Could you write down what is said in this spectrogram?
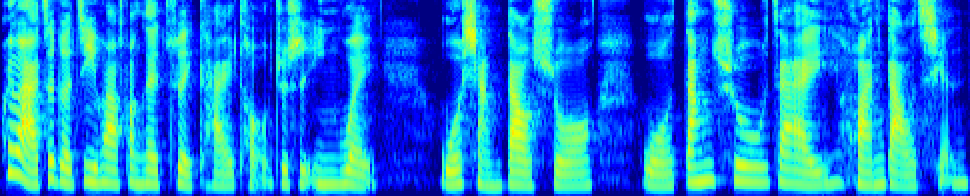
会把这个计划放在最开头，就是因为我想到说，我当初在环岛前。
